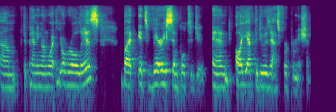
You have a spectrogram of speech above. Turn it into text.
um, depending on what your role is, but it's very simple to do. And all you have to do is ask for permission.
